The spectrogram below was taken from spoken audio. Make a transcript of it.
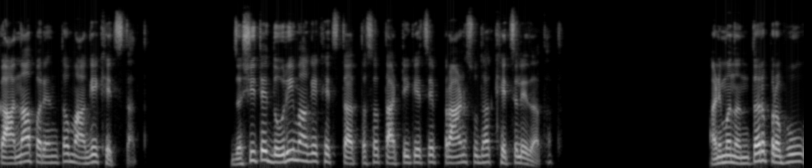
कानापर्यंत मागे खेचतात. जशी ते दोरी मागे खेचतात तसं ताटिकेचे प्राण सुद्धा खेचले जातात. आणि मग नंतर प्रभू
